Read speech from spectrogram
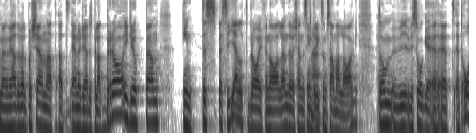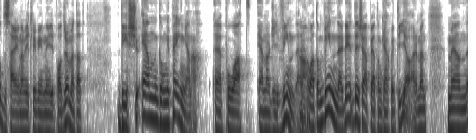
Men vi hade väl på känn att, att Energy hade spelat bra i gruppen. Inte speciellt bra i finalen, det kändes inte riktigt som samma lag. De, vi, vi såg ett, ett, odds här innan vi klev in i poddrummet att det är 21 gånger pengarna eh, på att Energy vinner. Och att de vinner, det, det köper jag att de kanske inte gör. Men, men,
